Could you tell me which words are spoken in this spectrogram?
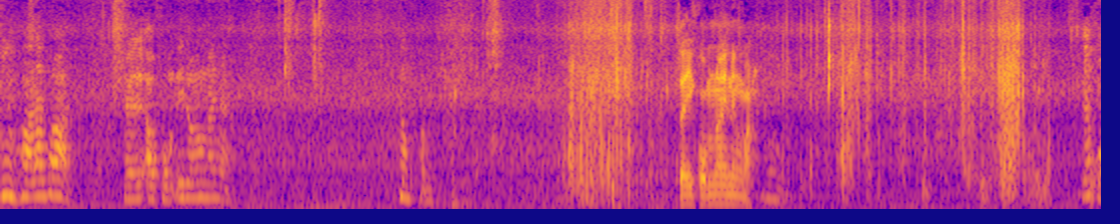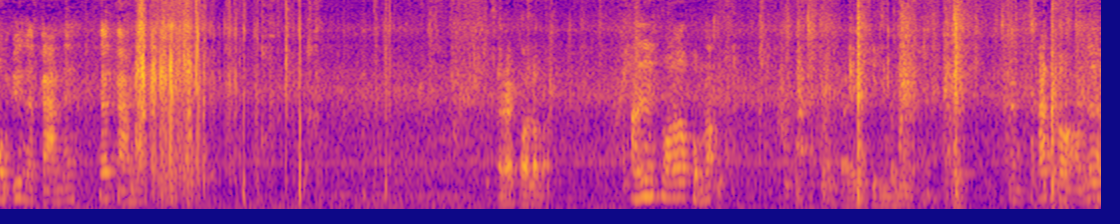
อืมพอแล้วพ่อเออเอาผมอีกร้องเลยน่ะน้องผมใส่ขมหน่อยหนึงป่ะอืม แล้วผมอินกับการเลยแล้วการเนี่ยอันนั้นพอแล้วบ่อันนี้พอแล้วผมละไปกินมานี่คัดต่อเอาเด้อ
